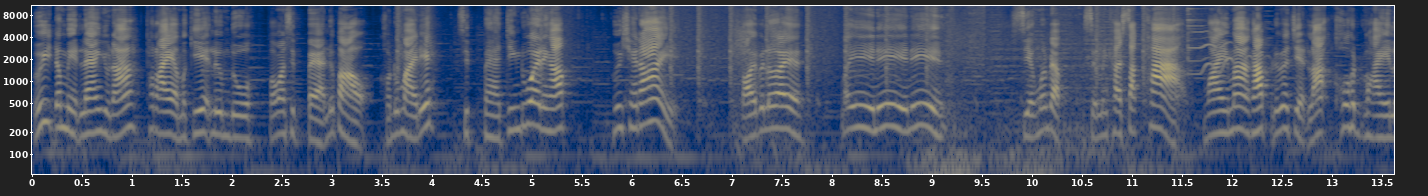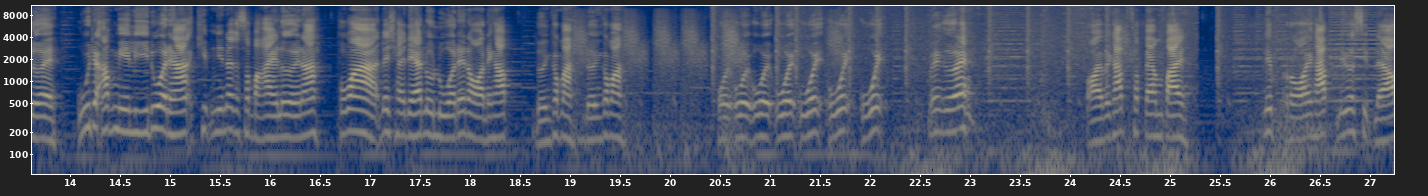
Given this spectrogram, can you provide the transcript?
เฮ้ยดาเมจแรงอยู่นะเท่าไรอะเมื่อกี้ลืมดูประมาณ 18 หรือเปล่าขอดูใหม่ดิ18 จริงด้วยนะครับ เฮ้ยใช้ได้ ต่อยไปเลยนี่นี่นี่เสียงมันแบบเสียงเป็นใครซักผ้าไวมากครับเลเวลเจ็ดละโคตรไวเลยอุ้ยได้อัพเมลีด้วยนะฮะคลิปนี้น่าจะสบายเลยนะ เพราะว่าได้ใช้แดดรัวๆแน่นอนนะครับเดินเข้ามาเดินเข้ามาโอ้ยโอ้ยโอ้ยโอ้ยโอ้ยโอ้ยโอ้ยแม่งเอ้ยต่อยไปครับสแปมไป เรียบร้อยครับเลเวลสิบแล้ว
